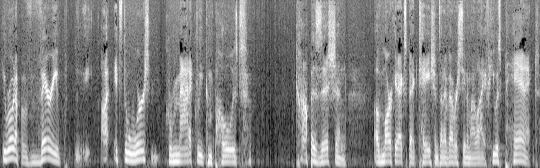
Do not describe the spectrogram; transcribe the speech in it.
He wrote up a very, uh, it's the worst grammatically composed composition of market expectations that I've ever seen in my life. He was panicked.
